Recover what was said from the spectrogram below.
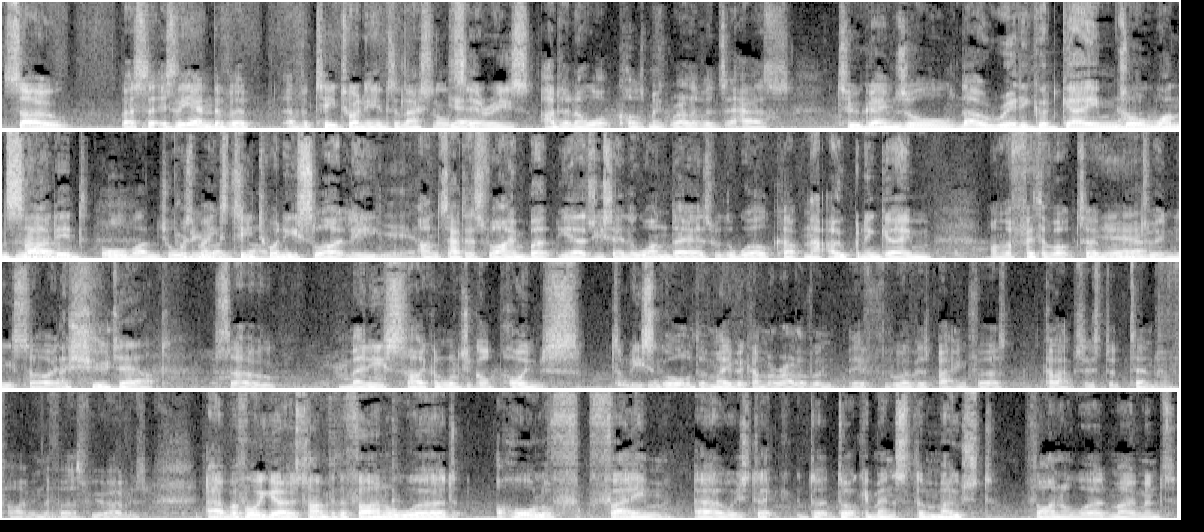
So But it's the end of a of a T20 international Yeah. series. I don't know what cosmic relevance it has. Two games all, no really good games, all one sided. No, all one- Which always makes. T20 slightly Yeah. unsatisfying. But yeah, as you say, the one dayers with the World Cup and that opening game on the 5th of October Yeah. between these sides. A shootout. So many psychological points to be scored that may become irrelevant if whoever's batting first collapses to 10 for 5 in the first few overs. Uh, before we go, it's time for the final word, a Hall of Fame, uh, which doc- doc- documents the most final word moment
